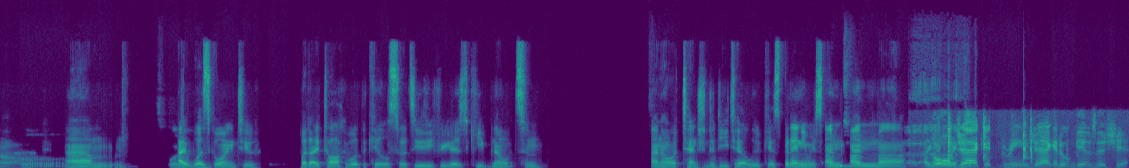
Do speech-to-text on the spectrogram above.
Oh. um, I was going to, but I talk about the kills, so it's easy for you guys to keep notes. And I know attention to detail, Lucas. But anyways, I'm I'm uh, I, Gold I- jacket, green jacket, who gives a shit?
